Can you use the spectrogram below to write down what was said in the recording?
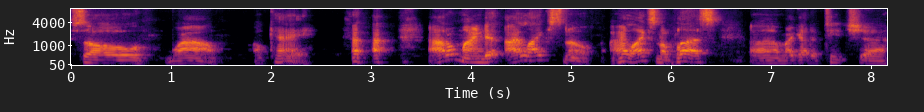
So, wow. Okay. I don't mind it. I like snow. I like snow. Plus, um, I got to teach uh,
